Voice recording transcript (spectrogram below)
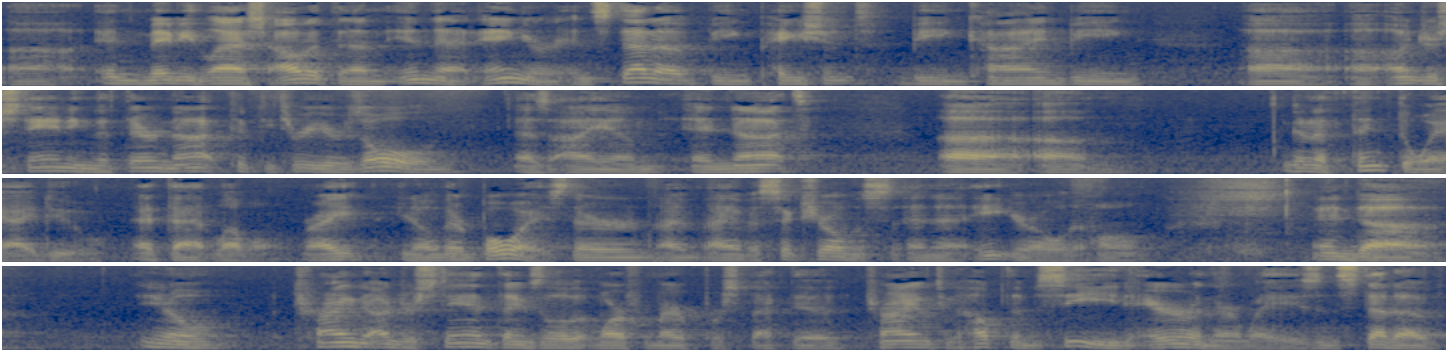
uh, and maybe lash out at them in that anger, instead of being patient, being kind, being uh, uh, understanding that they're not 53 years old as I am, and not uh, um, going to think the way I do at that level, right? You know, they're boys. They're I, I have a six year old and an eight year old at home, and uh, you know trying to understand things a little bit more from our perspective, trying to help them see error in their ways instead of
